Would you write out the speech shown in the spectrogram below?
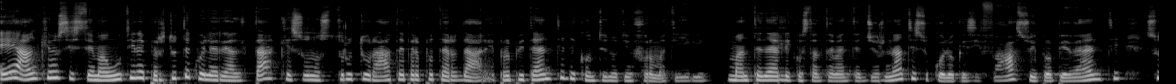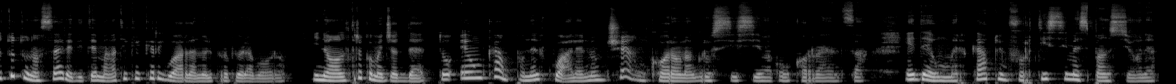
È anche un sistema utile per tutte quelle realtà che sono strutturate per poter dare ai propri utenti dei contenuti informativi, mantenerli costantemente aggiornati su quello che si fa, sui propri eventi, su tutta una serie di tematiche che riguardano il proprio lavoro. Inoltre, come già detto, è un campo nel quale non c'è ancora una grossissima concorrenza ed è un mercato in fortissima espansione.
